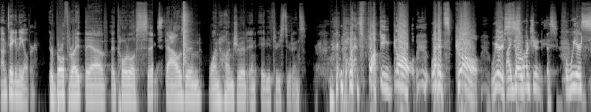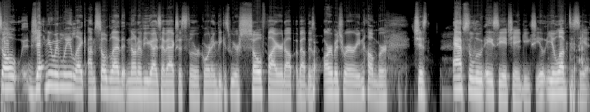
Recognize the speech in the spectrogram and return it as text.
I'm taking the over. They're both right. They have a total of 6,183 students. Let's fucking go. Let's go. We are I so just you. We are so genuinely like. I'm so glad that none of you guys have access to the recording because we are so fired up about this arbitrary number. Just absolute ACHA geeks. You you love to see it.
